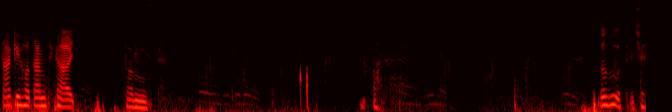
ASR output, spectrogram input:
Так його там цікавить то місце. От. До зустрічей.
